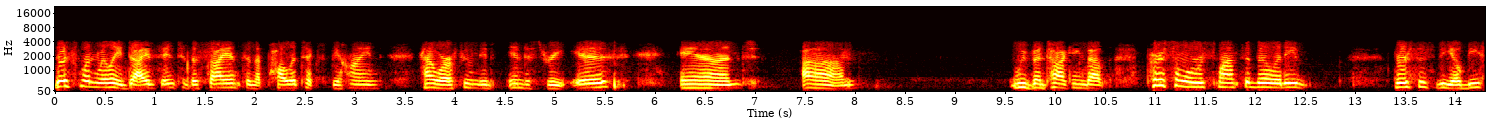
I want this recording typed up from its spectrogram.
This one really dives into the science and the politics behind how our food industry is, and um, we've been talking about personal responsibility versus the obese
